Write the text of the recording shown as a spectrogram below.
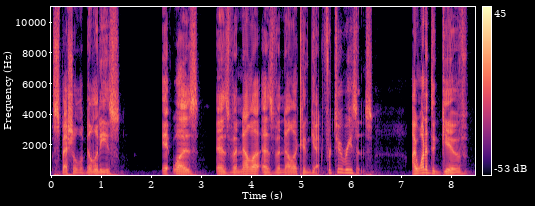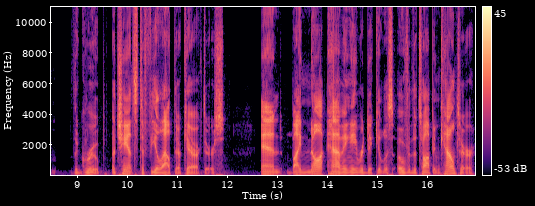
special abilities. It was as vanilla as vanilla could get for two reasons. I wanted to give the group a chance to feel out their characters. And by not having a ridiculous over the top encounter,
